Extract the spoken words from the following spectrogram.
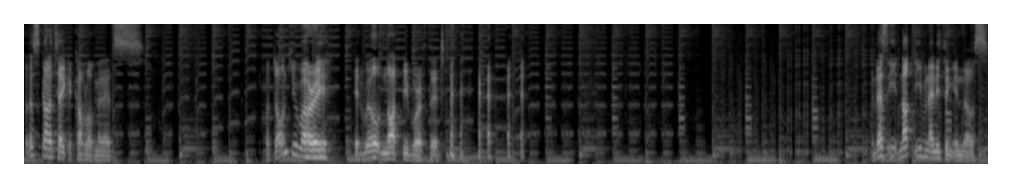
But it's gonna take a couple of minutes. But don't you worry, it will not be worth it. and there's e not even anything in those.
